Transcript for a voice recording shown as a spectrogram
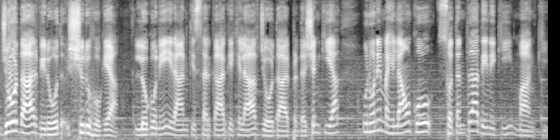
जोरदार विरोध शुरू हो गया। लोगों ने ईरान की सरकार के खिलाफ जोरदार प्रदर्शन किया। उन्होंने महिलाओं को स्वतंत्रता देने की मांग की।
